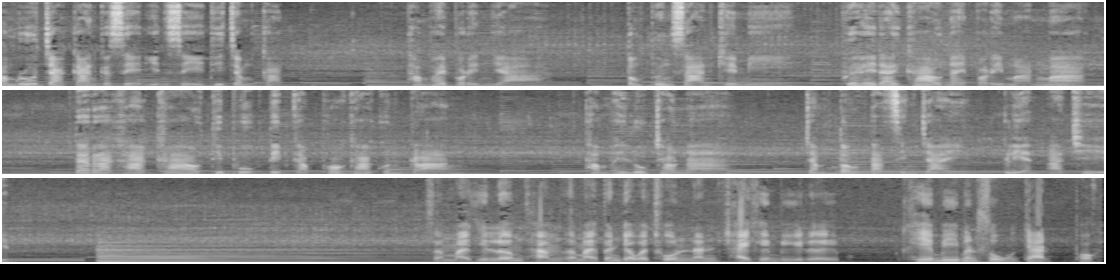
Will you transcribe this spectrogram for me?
ความรู้จากการเกษตรอินทรีย์ที่จำกัดทำให้ปริญญาต้องพึ่งสารเคมีเพื่อให้ได้ข้าวในปริมาณมาก แต่ราคาข้าวที่ผูกติดกับพ่อค้าคนกลางทำให้ลูกชาวนาจำต้องตัดสินใจเปลี่ยนอาชีพ สมัยที่เริ่มทำสมัยเป็นเยาวชนนั้นใช้เคมีเลย เคมีมันสูงจัด พอเค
